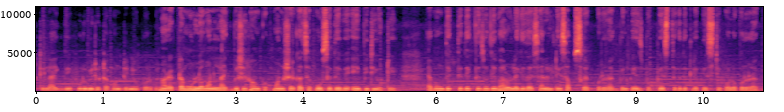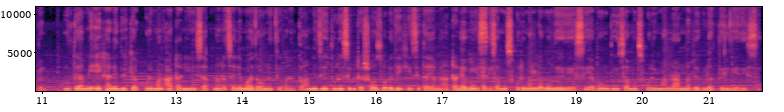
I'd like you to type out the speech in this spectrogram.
একটি লাইক দিয়ে পুরো ভিডিওটা কন্টিনিউ করবেন। আর একটা মূল্যবান লাইক বেশি সংখ্যক মানুষের কাছে পৌঁছে দেবে এই ভিডিওটি। এবং দেখতে দেখতে যদি ভালো লেগে যায় চ্যানেলটি সাবস্ক্রাইব করে রাখবেন। ফেসবুক পেজ থেকে দেখলে পেজটি ফলো করে রাখবেন। বলতে আমি এখানে দুই কাপ পরিমাণ আটা নিয়ে নিয়েছি। আপনারা চাইলে ময়দাও নিতে পারেন। তো আমি যেহেতু রেসিপিটা সহজভাবে দেখিয়েছি তাই আমি আটা নিয়ে এবং এক চামচ পরিমাণ লবণ দিয়ে দিয়েছি এবং দুই চামচ পরিমাণ রান্নার রেগুলার তেল দিয়ে দিয়েছি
